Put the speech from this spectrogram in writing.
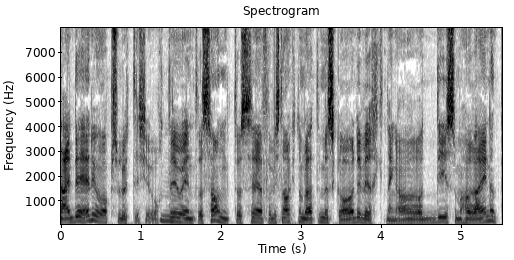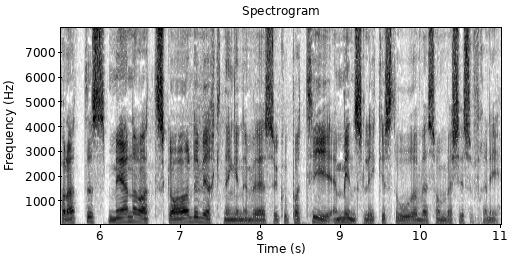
Nei, det er det jo absolutt ikke gjort. Det er jo interessant å se, for vi snakket om dette med skadevirkninger, og de som har regnet på dette, mener at skadevirkningene ved psykopati er minst like store som ved schizofreni.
